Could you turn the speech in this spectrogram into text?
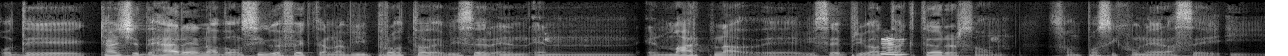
och det, kanske det här är en av de sidoeffekterna vi pratade. Vi ser en, en, en marknad. eh, Vi ser privata Mm. aktörer som, som positionerar sig i,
